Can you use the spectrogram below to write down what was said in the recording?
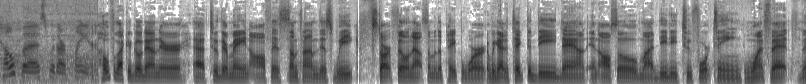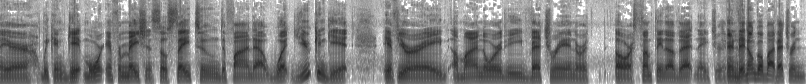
help us with our plan? Hopefully, I could go down there uh, to their main office sometime this week, start filling out some of the paperwork. We got to take the deed down and also my DD 214. Once that's there, we can get more information. So stay tuned to find out what you can get if you're a, a minority veteran or or something of that nature. And they don't go by veteran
